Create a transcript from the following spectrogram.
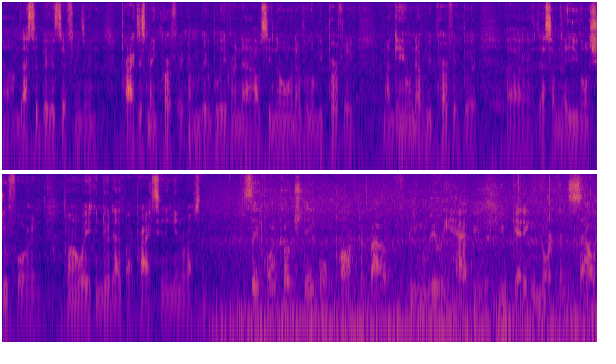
Um, that's the biggest difference. And practice make perfect. I'm a big believer in that. Obviously, no one ever gonna be perfect. My game will never be perfect, but uh, that's something that you're gonna shoot for. And the only way you can do that is by practicing and getting reps in. Saquon, Coach Daboll talked about being really happy with you getting north and south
